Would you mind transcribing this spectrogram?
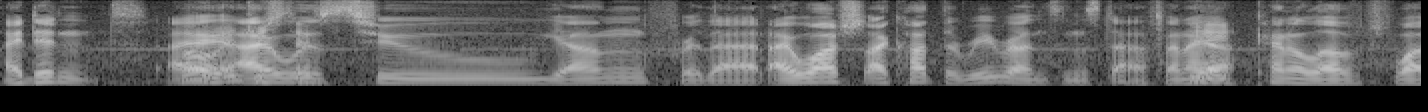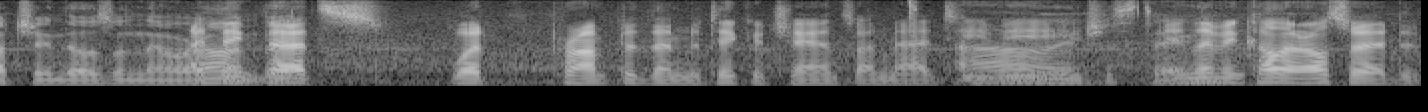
I didn't. Oh, I, I was too young for that. I watched. I caught the reruns and stuff, and Yeah. I kind of loved watching those when they were I on. I think that's what prompted them to take a chance on Mad TV. Oh, interesting. In Living Color also had, to,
